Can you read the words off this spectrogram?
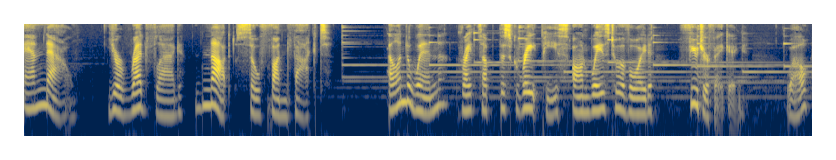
And now, your red flag, not so fun fact. Ellen DeWin writes up this great piece on ways to avoid future faking. Well,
